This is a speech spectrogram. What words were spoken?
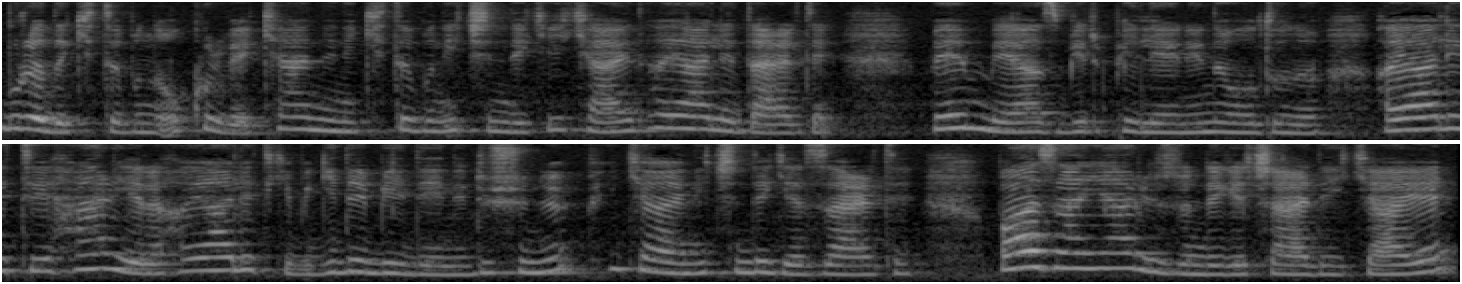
burada kitabını okur ve kendini kitabın içindeki hikayede hayal ederdi. Bembeyaz bir pelerinin olduğunu, hayaleti her yere hayalet gibi gidebildiğini düşünüp hikayenin içinde gezerdi. Bazen yeryüzünde geçerdi hikaye,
